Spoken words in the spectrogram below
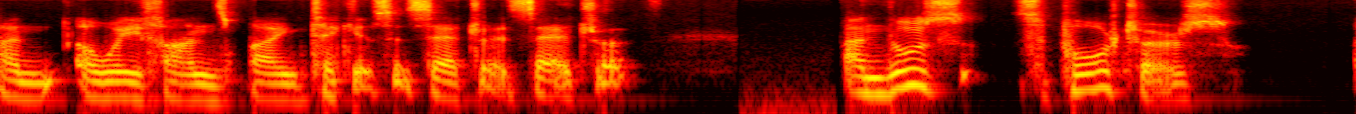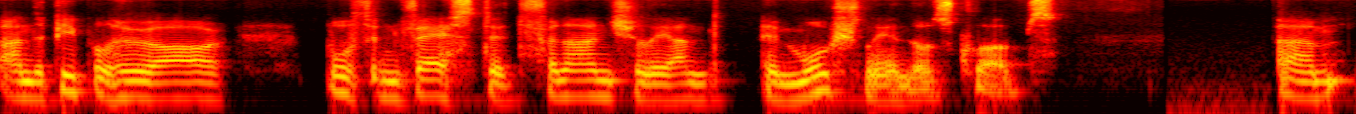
and away fans buying tickets, etc., etc. And those supporters and the people who are both invested financially and emotionally in those clubs, um,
